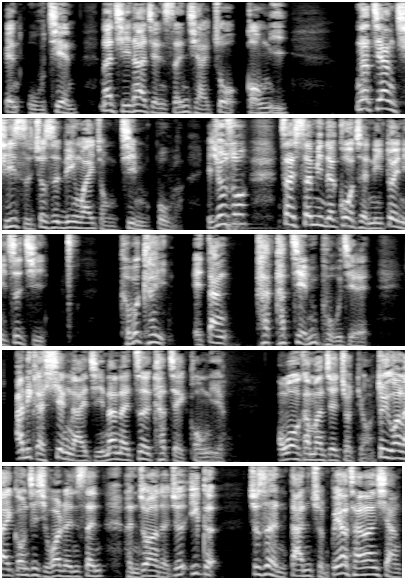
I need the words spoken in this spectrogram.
变五件？那其他钱省起来做公益？那这样其实就是另外一种进步了。也就是说，在生命的过程，你对你自己可不可以一旦较较简朴些？啊，你个先来几，那来这较侪公益。我干嘛这就掉？对我来讲，这是我人生很重要的，就是一个就是很单纯，不要常常想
